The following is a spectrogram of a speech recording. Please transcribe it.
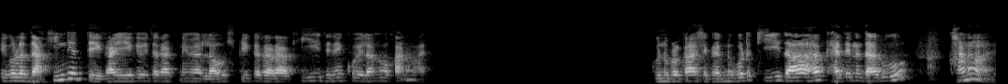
ඒගොල්ලෝ දකින්නෙත් ඒකයි ඒක විතරක් නෙවෙයි ලවුඩ් ස්පීකර් අරා කී දෙනෙක් ඔයලනෝ කනවා. ගුණ ප්‍රකාශ කරනකොට කී දහහක් හැදෙන දරුවෝ කනවාද?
